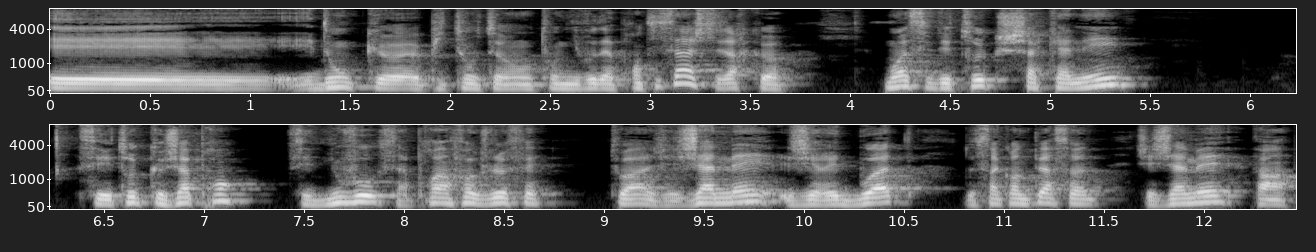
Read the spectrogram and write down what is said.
Et, et donc, euh, puis ton, ton, niveau d'apprentissage, c'est-à-dire que moi, c'est des trucs chaque année, c'est des trucs que j'apprends. C'est nouveau, c'est la première fois que je le fais. Tu vois, j'ai jamais géré de boîte de 50 personnes. J'ai jamais, enfin,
